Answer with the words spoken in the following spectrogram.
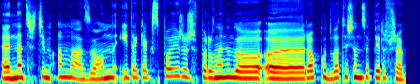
e, na trzecim Amazon i tak jak spojrzysz w porównaniu do e, roku 2001,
